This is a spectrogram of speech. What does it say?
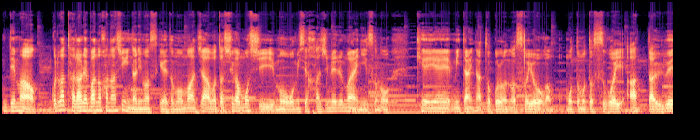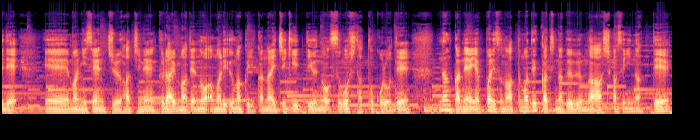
でまあこれはたらればの話になりますけれどもまあじゃあ私がもしもうお店始める前にその経営みたいなところの素養がもともとすごいあった上でえー、まあ、2018年くらいまでのあまりうまくいかない時期っていうのを過ごしたところでなんかねやっぱりその頭でっかちな部分が足かせになって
